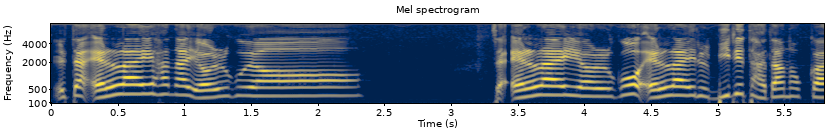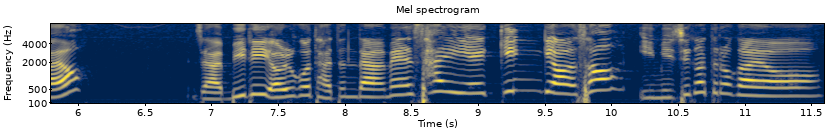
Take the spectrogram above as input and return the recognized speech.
일단 LI 하나 열고요. 자, LI 열고 LI를 미리 닫아 놓을까요? 자, 미리 열고 닫은 다음에 사이에 낑겨서 이미지가 들어가요.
